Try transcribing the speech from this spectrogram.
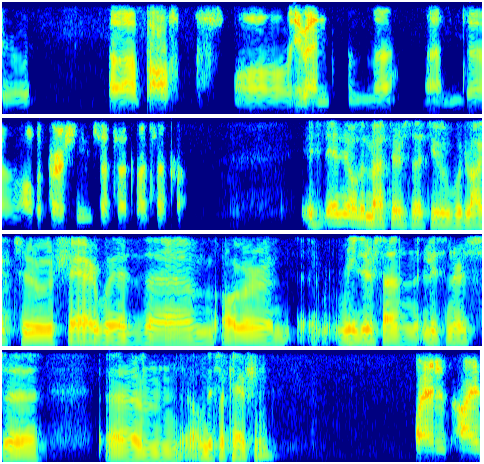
to past events and other persons, etc., cetera, et cetera. Is there any other matters that you would like to share with um, our readers and listeners on this occasion? Well,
